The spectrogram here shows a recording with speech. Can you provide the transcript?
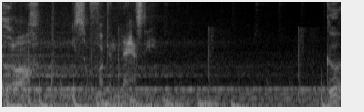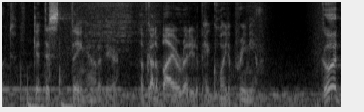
Ugh, he's so fucking nasty. Good. Get this thing out of here. I've got a buyer ready to pay quite a premium. Good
